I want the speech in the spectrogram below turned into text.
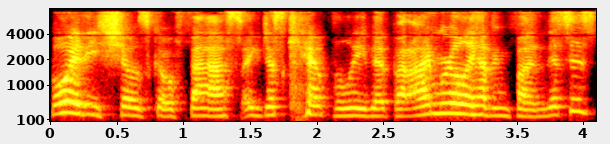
Boy, these shows go fast. I just can't believe it, but I'm really having fun. This is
